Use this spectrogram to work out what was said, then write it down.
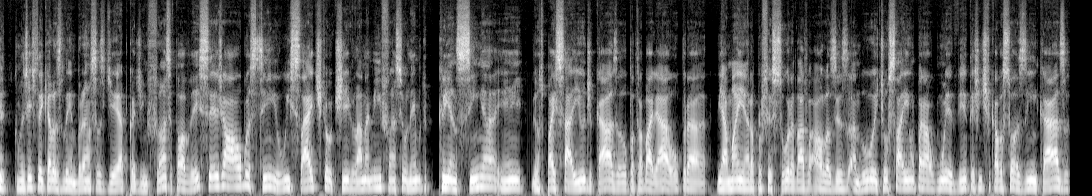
como a gente tem aquelas lembranças de época de infância, talvez seja algo assim, o insight que eu tive lá na minha infância. Eu lembro de criancinha e meus pais saíam de casa ou para trabalhar, ou para. Minha mãe era professora, dava aula às vezes à noite, ou saíam para algum evento e a gente ficava sozinho em casa,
